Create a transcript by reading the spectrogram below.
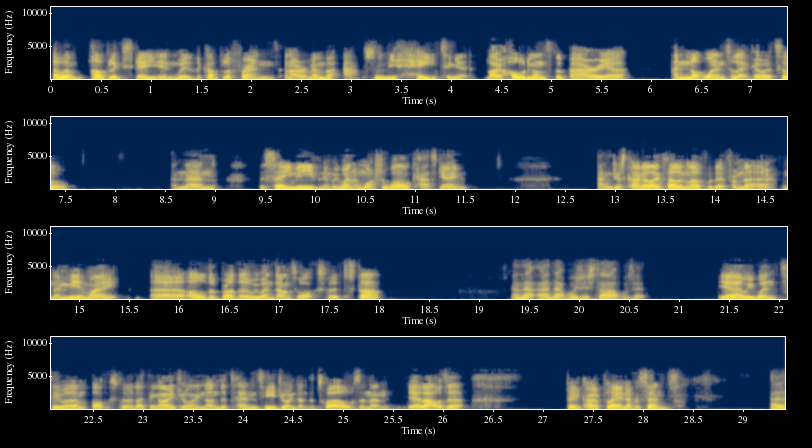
I went public skating with a couple of friends, and I remember absolutely hating it, like holding onto the barrier and not wanting to let go at all. And then the same evening, we went and watched a Wildcats game, and just kind of like fell in love with it from there. And then me and my uh, older brother, we went down to Oxford to start. And that and that was your start, was it? Yeah, we went to um, Oxford. I think I joined under 10s, he joined under 12s, and then yeah, that was it. Been kind of playing ever since. Uh,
